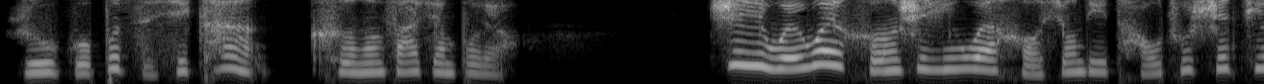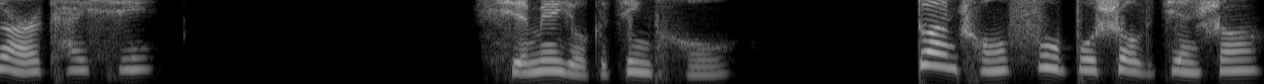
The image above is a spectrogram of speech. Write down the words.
如果不仔细看，可能发现不了。只以为魏恒是因为好兄弟逃出身体而开心。前面有个镜头，段崇腹部受了箭伤，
